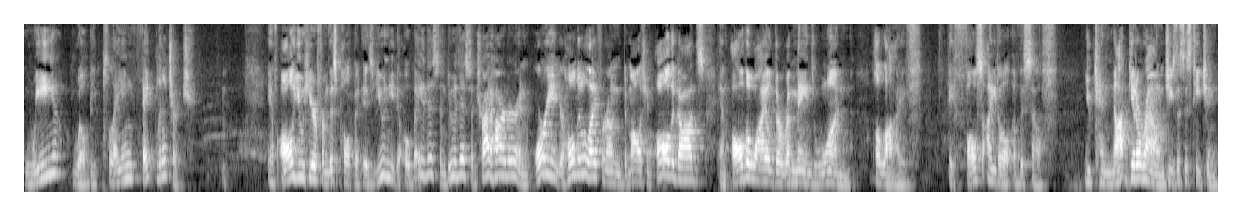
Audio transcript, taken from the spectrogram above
we will be playing fake little church if all you hear from this pulpit is you need to obey this and do this and try harder and orient your whole little life around demolishing all the gods, and all the while there remains one alive, a false idol of the self. You cannot get around Jesus' teaching.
